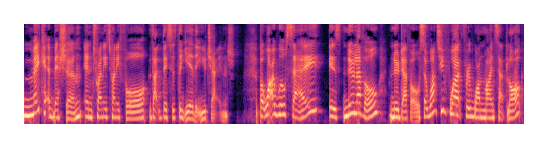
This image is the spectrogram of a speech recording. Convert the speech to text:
make it a mission in 2024 that this is the year that you change. But what I will say is new level, new devil. So once you've worked through one mindset block,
